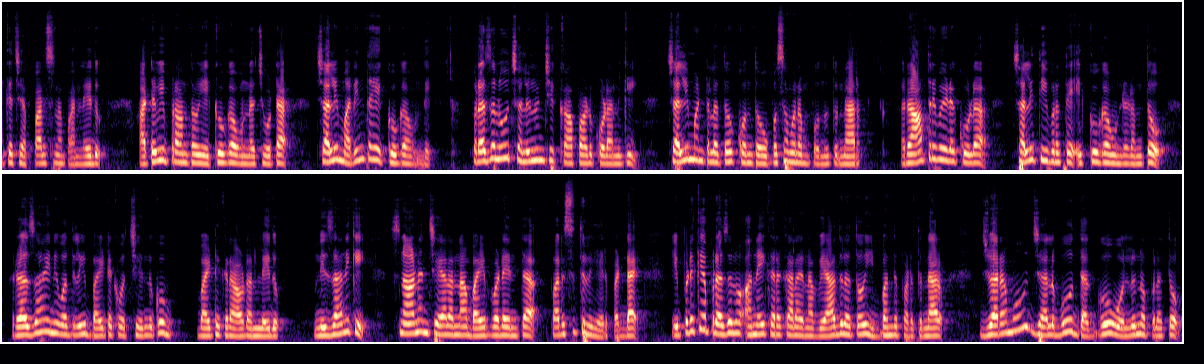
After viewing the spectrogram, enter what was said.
ఇక చెప్పాల్సిన పని లేదు. అటవీ ప్రాంతం ఎక్కువగా ఉన్న చోట చలి మరింత ఎక్కువగా ఉంది. ప్రజలు చలి నుంచి కాపాడుకోవడానికి చలి మంటలతో కొంత ఉపశమనం పొందుతున్నారు. రాత్రివేళ కూడా చలి తీవ్రత ఎక్కువగా ఉండడంతో రజాయిని వదిలి బయటకు వచ్చేందుకు బయటకు రావడం లేదు. నిజానికి స్నానం చేయాలన్నా భయపడేంత పరిస్థితులు ఏర్పడ్డాయి. ఇప్పటికే ప్రజలు అనేక రకాలైన వ్యాధులతో ఇబ్బంది పడుతున్నారు. జ్వరము జలుబు దగ్గు ఒళ్ళు నొప్పులతో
